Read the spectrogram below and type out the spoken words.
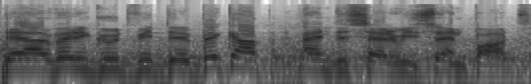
They are very good with the backup and the service and parts.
